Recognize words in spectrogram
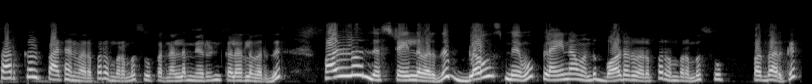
சர்க்கிள் பேட்டர்ன் வரப்போ ரொம்ப ரொம்ப சூப்பர் நல்ல மெரூன் கலரில் வருது. பல்லும் இந்த ஸ்டைலில் வருது. ப்ளவுஸ் மேவும் பிளைனாக வந்து பார்டர் வரப்போ ரொம்ப ரொம்ப சூப்பராக இருக்குது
